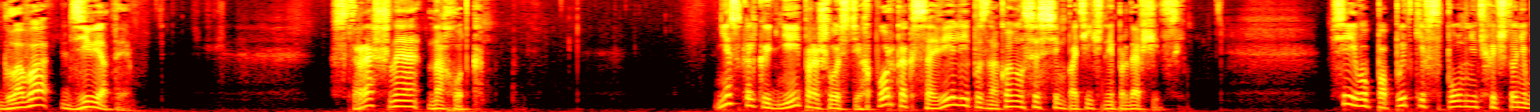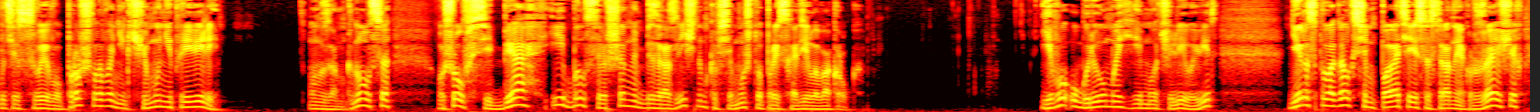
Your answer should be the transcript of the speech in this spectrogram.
Глава 9. Страшная находка. Несколько дней прошло с тех пор, как Савелий познакомился с симпатичной продавщицей. Все его попытки вспомнить хоть что-нибудь из своего прошлого ни к чему не привели. Он замкнулся, ушел в себя и был совершенно безразличным ко всему, что происходило вокруг. Его угрюмый и молчаливый вид — не располагал к симпатии со стороны окружающих,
